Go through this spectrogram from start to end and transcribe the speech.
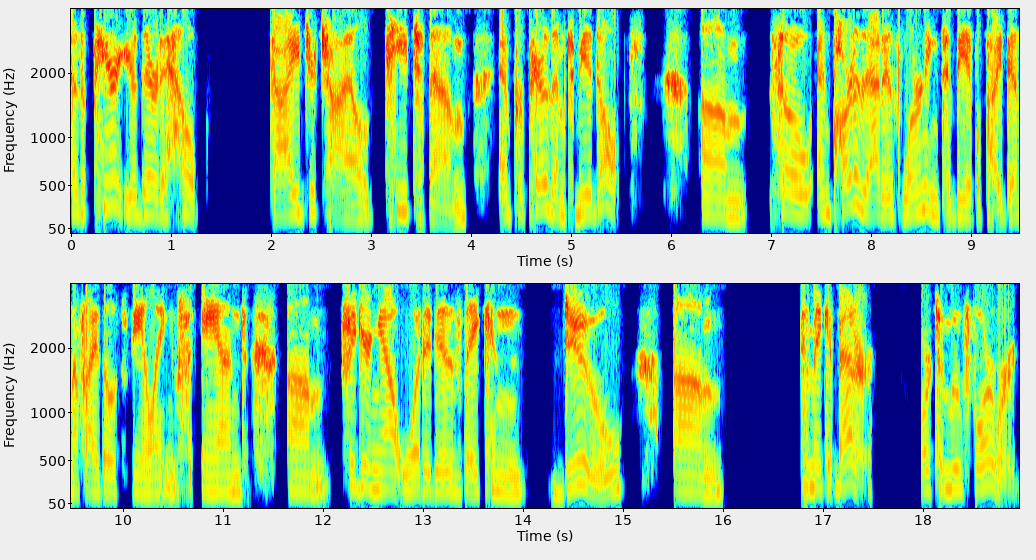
as a parent, you're there to help guide your child, teach them, and prepare them to be adults. Um, so, and part of that is learning to be able to identify those feelings and um, figuring out what it is they can do um, to make it better or to move forward.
